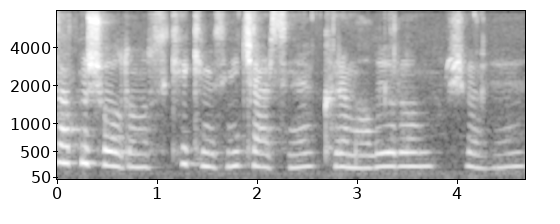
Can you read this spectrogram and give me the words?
Islatmış olduğumuz kekimizin içerisine krema alıyorum. Şöyle.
